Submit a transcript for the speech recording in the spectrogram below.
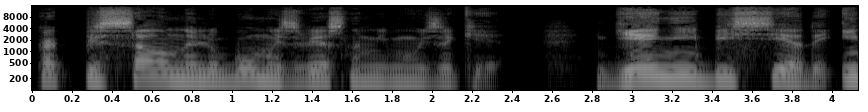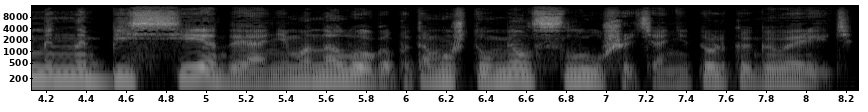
как писал на любом известном ему языке. Гений беседы, именно беседы, а не монолога, потому что умел слушать, а не только говорить.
